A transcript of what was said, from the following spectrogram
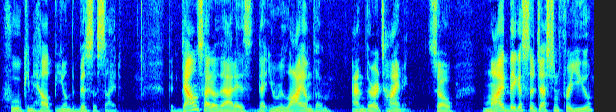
who can help you on the business side. The downside of that is that you rely on them and their timing. So my biggest suggestion for you,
